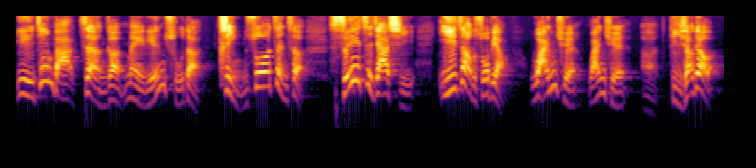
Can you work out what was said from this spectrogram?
已经把整个美联储的紧缩政策十一次加息一兆的缩表。完全完全啊抵消掉了，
